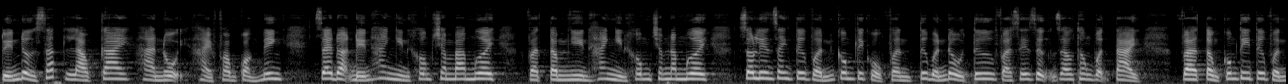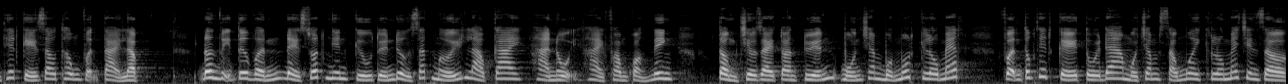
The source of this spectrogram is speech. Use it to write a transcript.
tuyến đường sắt Lào Cai, Hà Nội, Hải Phòng, Quảng Ninh giai đoạn đến 2030 và tầm nhìn 2050 do Liên danh tư vấn Công ty Cổ phần Tư vấn Đầu tư và Xây dựng Giao thông Vận tải và Tổng Công ty Tư vấn Thiết kế Giao thông Vận tải lập. Đơn vị tư vấn đề xuất nghiên cứu tuyến đường sắt mới Lào Cai, Hà Nội, Hải Phòng, Quảng Ninh, tổng chiều dài toàn tuyến 441 km, vận tốc thiết kế tối đa 160 km/h,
